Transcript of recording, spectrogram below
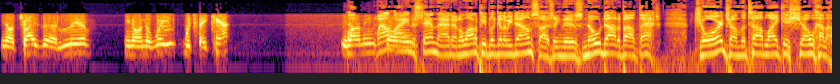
you know, tries to live, you know, in the way which they can't. You well, know what I mean? Well, So- I understand that, and a lot of people are going to be downsizing. There's no doubt about that. George on the Tom Leykis show. Hello.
